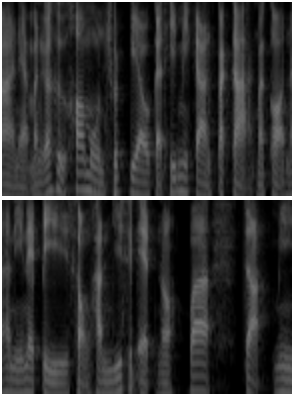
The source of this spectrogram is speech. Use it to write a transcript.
มาเนี่ยมันก็คือข้อมูลชุดเดียวกับที่มีการประกาศมาก่อนหน้านี้ในปี 2021 เนาะว่าจะมี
